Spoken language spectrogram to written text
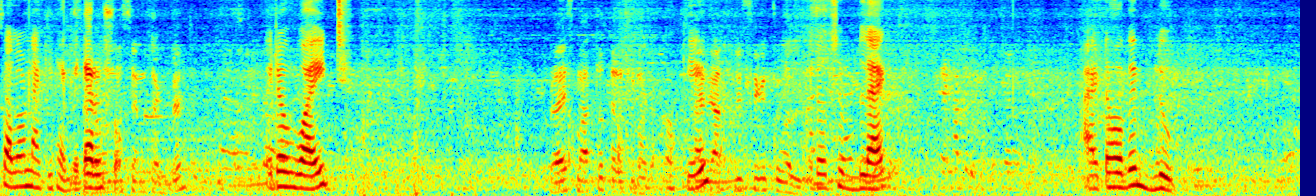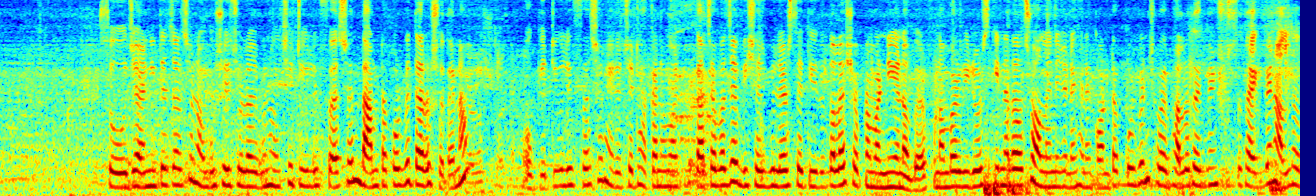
সালোয়ার নাকি থাকবে তেরোশো। সেম থাকবে। এটা হোয়াইট প্রাইস মাত্র তেরোশো টাকা। Okay. আটত্রিশ থেকে চুয়াল্লিশ। এটা হচ্ছে ব্ল্যাক আর এটা হবে ব্লু সো যা নিতে চাচ্ছেন অবশ্যই চলে আসবেন হচ্ছে টিউলিপ ফ্যাশন। দামটা করবে তেরোশো, তাই না? ওকে, টিউলিপ ফ্যাশন, এটা হচ্ছে ঢাকা নম্বর কাঁচা বাজার বিশেষ বিলার্সের তৃতীয়তলায় সব নাম্বার নিয়ে নেবে ফোন নাম্বার ভিডিওস কিনে দেওয়া হচ্ছে অনলাইনে জন্য এখানে কন্ট্যাক্ট করবেন। সবাই ভালো থাকবেন, সুস্থ থাকবেন। আল্লাহ।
